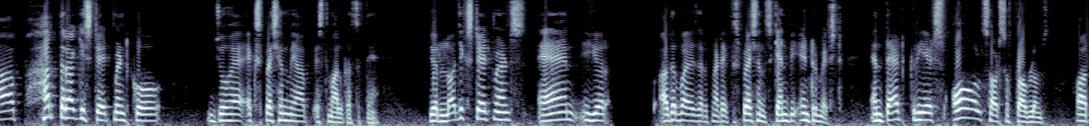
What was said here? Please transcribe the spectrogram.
آپ ہر طرح کی اسٹیٹمنٹ کو جو ہے ایکسپریشن میں آپ استعمال کر سکتے ہیں your logic statements and your otherwise arithmetic expressions can be intermixed and that creates all sorts of problems or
